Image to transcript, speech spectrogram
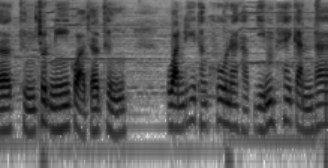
จะถึงจุดนี้กว่าจะถึงวันที่ทั้งคู่นะครับยิ้มให้กันได้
